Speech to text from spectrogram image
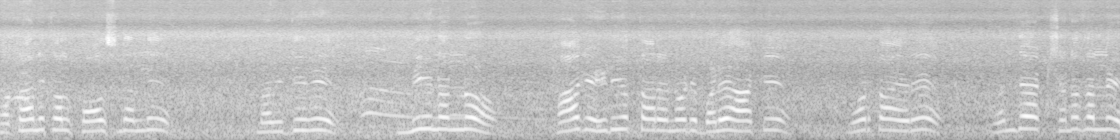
ಮೊಕಾನಿಕಲ್ ಫಾಲ್ಸ್ನಲ್ಲಿ ನಾವಿದ್ದೀವಿ. ಮೀನನ್ನು ಹಾಗೆ ಹಿಡಿಯುತ್ತಾರೆ ನೋಡಿ, ಬಳೆ ಹಾಕಿ ನೋಡ್ತಾ ಇರಿ. ಒಂದೇ ಕ್ಷಣದಲ್ಲಿ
